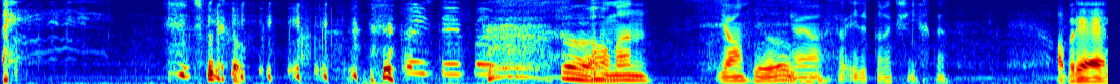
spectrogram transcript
kann. das ist wirklich so. Stefan. Oh Mann. Ja. Ja. ja, ja, so ältere Geschichten. Aber äh,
